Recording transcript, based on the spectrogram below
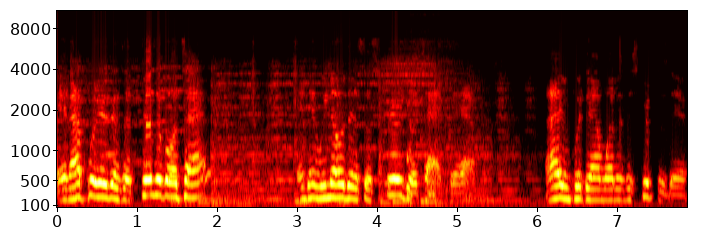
And I put it as a physical attack. And then we know there's a spiritual attack that happened. I even put down one of the scriptures there.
